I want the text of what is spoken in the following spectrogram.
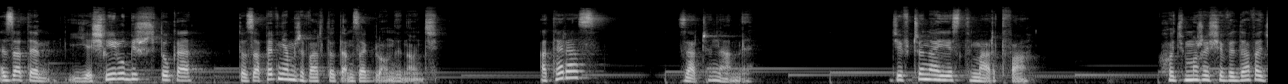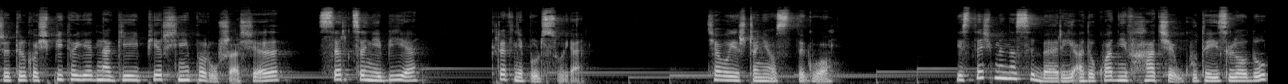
Zatem, jeśli lubisz sztukę, to zapewniam, że warto tam zaglądnąć. A teraz zaczynamy. Dziewczyna jest martwa. Choć może się wydawać, że tylko śpi, to jednak jej pierś nie porusza się, serce nie bije, krew nie pulsuje. Ciało jeszcze nie ostygło. Jesteśmy na Syberii, a dokładnie w chacie ukutej z lodu,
